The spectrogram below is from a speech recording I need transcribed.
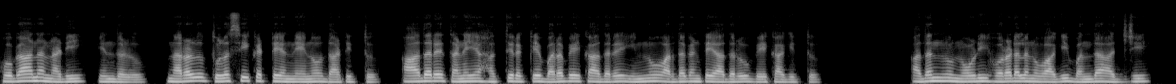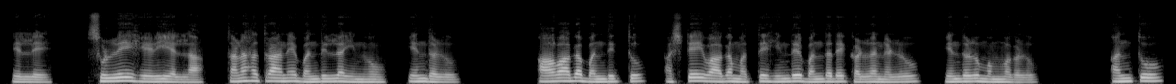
ಹೊಗಾನ ನಡಿ, ಎಂದಳು. ನರಳು ತುಳಸಿಕಟ್ಟೆಯನ್ನೇನೋ ದಾಟಿತ್ತು. ಆದರೆ ತಣೆಯ ಹತ್ತಿರಕ್ಕೆ ಬರಬೇಕಾದರೆ ಇನ್ನೂ ಅರ್ಧಗಂಟೆಯಾದರೂ ಬೇಕಾಗಿತ್ತು. ಅದನ್ನು ನೋಡಿ ಹೊರಡಲನುವಾಗಿ ಬಂದ ಅಜ್ಜಿ, ಎಲ್ಲೇ? ಸುಳ್ಳೇ ಹೇಳಿ ಎಲ್ಲ. ತಣಹತ್ರಾನೇ ಬಂದಿಲ್ಲ ಇನ್ನೂ, ಎಂದಳು. ಆವಾಗ ಬಂದಿತ್ತು, ಅಷ್ಟೇ ಇವಾಗ ಮತ್ತೆ ಹಿಂದೆ ಬಂದದೆ ಕಳ್ಳನೆಳ್ಳು, ಎಂದಳು ಮೊಮ್ಮಗಳು. ಅಂತೂ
